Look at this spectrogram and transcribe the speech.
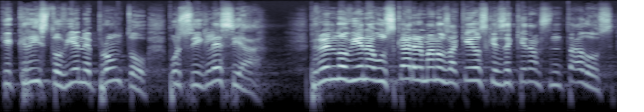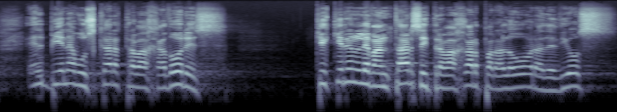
que Cristo viene pronto por su iglesia. Pero Él no viene a buscar, hermanos, aquellos que se quedan sentados. Él viene a buscar a trabajadores que quieren levantarse y trabajar para la obra de Dios.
